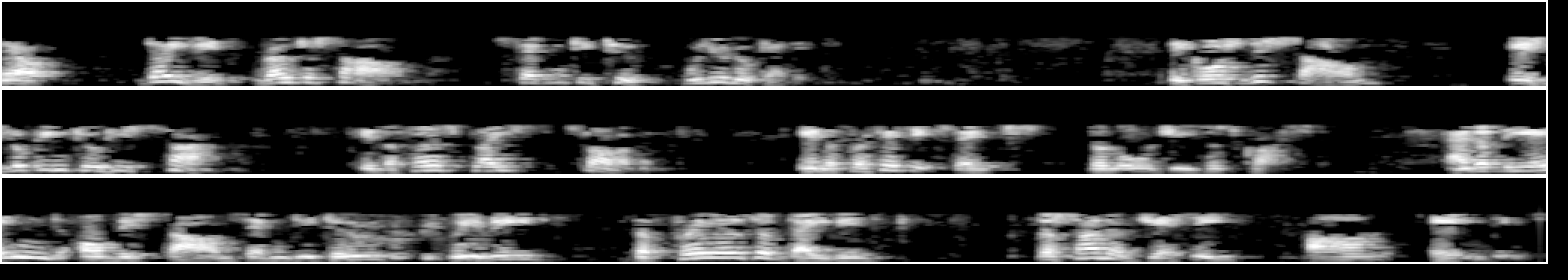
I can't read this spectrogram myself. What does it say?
Now, David wrote a psalm, 72. Will you look at it? Because this psalm is looking to his son. In the first place, Solomon. In the prophetic sense, the Lord Jesus Christ. And at the end of this Psalm 72, we read, the prayers of David, the son of Jesse, are ended.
